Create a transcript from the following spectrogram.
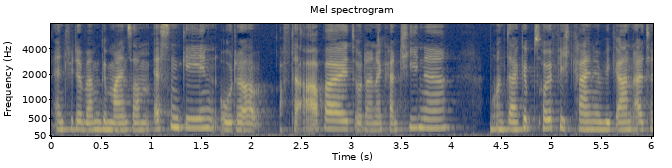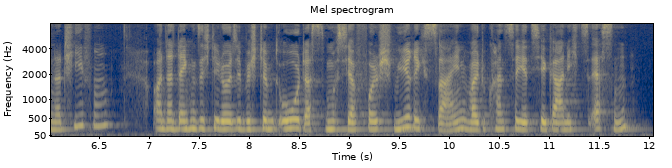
Entweder beim gemeinsamen Essen gehen oder auf der Arbeit oder in der Kantine. Und da gibt es häufig keine veganen Alternativen. Und dann denken sich die Leute bestimmt, oh, das muss ja voll schwierig sein, weil du kannst ja jetzt hier gar nichts essen.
